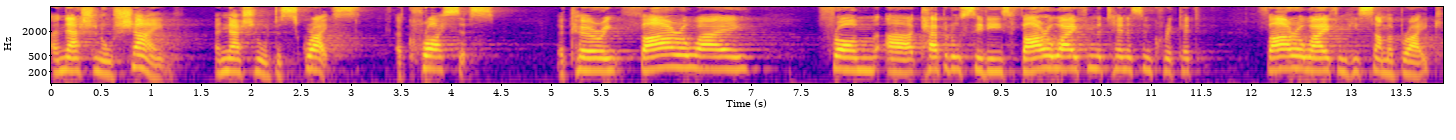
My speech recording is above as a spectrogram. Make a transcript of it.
a national shame, a national disgrace, a crisis occurring far away from uh, capital cities, far away from the tennis and cricket, far away from his summer break,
